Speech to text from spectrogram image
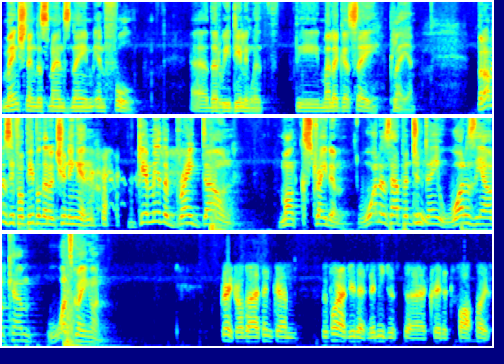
mentioning this man's name in full, uh, that we're dealing with, the Malagasy player. But obviously, for people that are tuning in, give me the breakdown Marc Strydom, what has happened hmm. today? What is the outcome? What's going on? Great, Robert. I think um, before I do that, let me just uh, credit Far Post,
